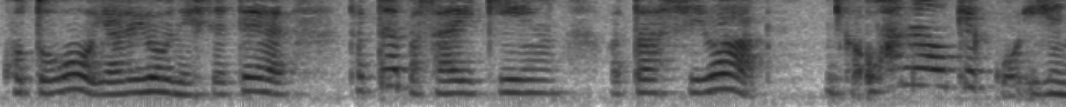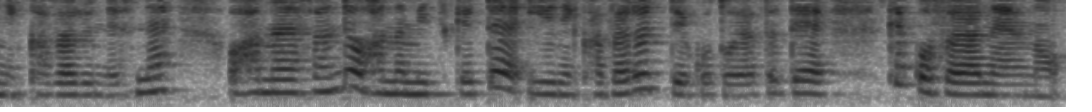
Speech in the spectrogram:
ことをやるようにしてて例えば最近私はなんかお花を結構家に飾るんですね。お花屋さんでお花見つけて家に飾るっていうことをやってて結構それはねあの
